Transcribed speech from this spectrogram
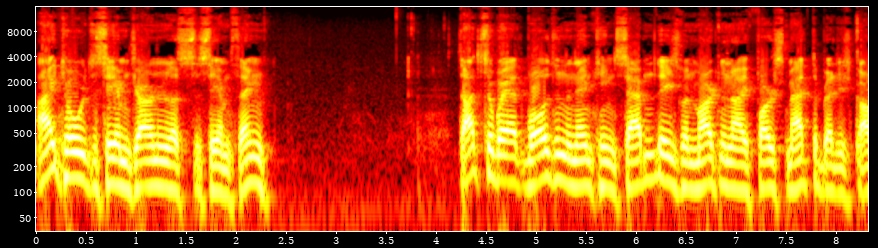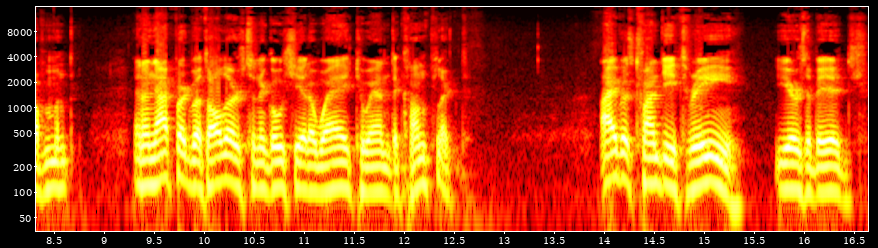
I told the same journalist the same thing. That's the way it was in the 1970s when Martin and I first met the British government in an effort with others to negotiate a way to end the conflict. I was 23 years of age.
